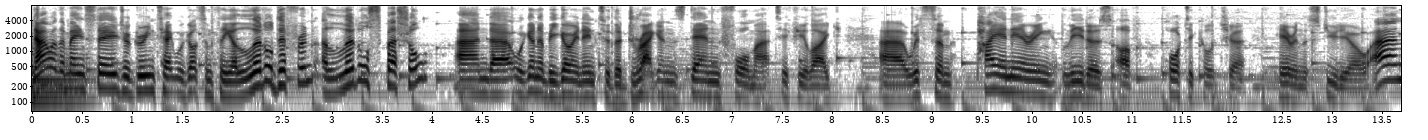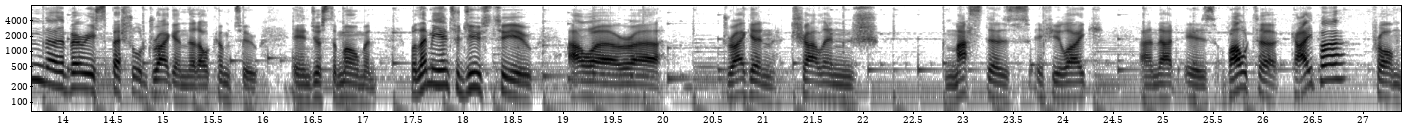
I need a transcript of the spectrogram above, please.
Now at the main stage of Green Tech, we've got something a little different, a little special, and uh, we're going to be going into the Dragon's Den format, if you like, uh, with some pioneering leaders of horticulture here in the studio, and a very special dragon that I'll come to in just a moment. But let me introduce to you our uh, Dragon Challenge masters, if you like, and that is Wouter Kuiper from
